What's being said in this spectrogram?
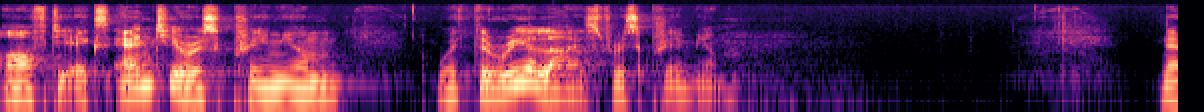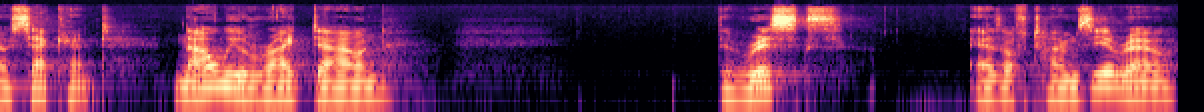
of the ex ante risk premium with the realized risk premium. Now second, now we write down the risks as of time zero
